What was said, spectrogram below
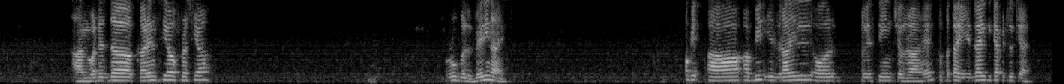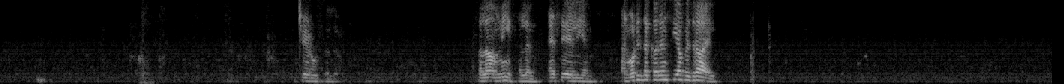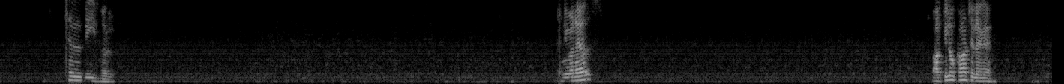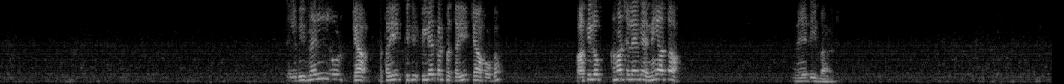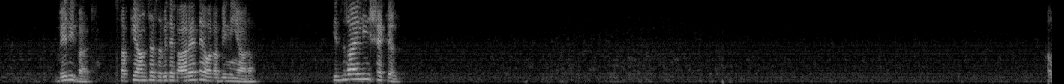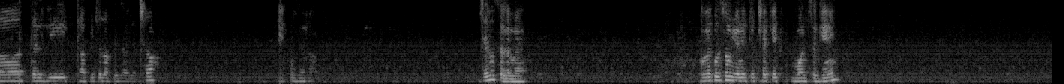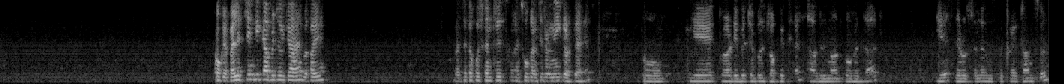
And what is the currency of Russia? Ruble. Very nice. Okay okay, uh, अभी Israel और फलस्तीन चल रहा है तो बताइए इसराइल की कैपिटल क्या है सलाम नहीं सलम S L M and what is the currency of Israel survival anyone else बाकी लोग कहाँ चले गए एलवीवेल और क्या बताइए क्लियर कट बताइए क्या होगा बाकी लोग कहाँ चले गए नहीं आता वेरी बैड वेरी बैड सबके आंसर्स अभी तक आ रहे थे और अभी नहीं आ रहा Israeli shekel capital of Israel अच्छा जेरूसलम है we will also you okay Palestine की कैपिटल क्या है बताइए वैसे तो कुछ कंट्रीज इसको कंसिडर नहीं करते हैं तो ये थोड़ा डिबेटेबल टॉपिक है I will not go with that yes Jerusalem is the correct answer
